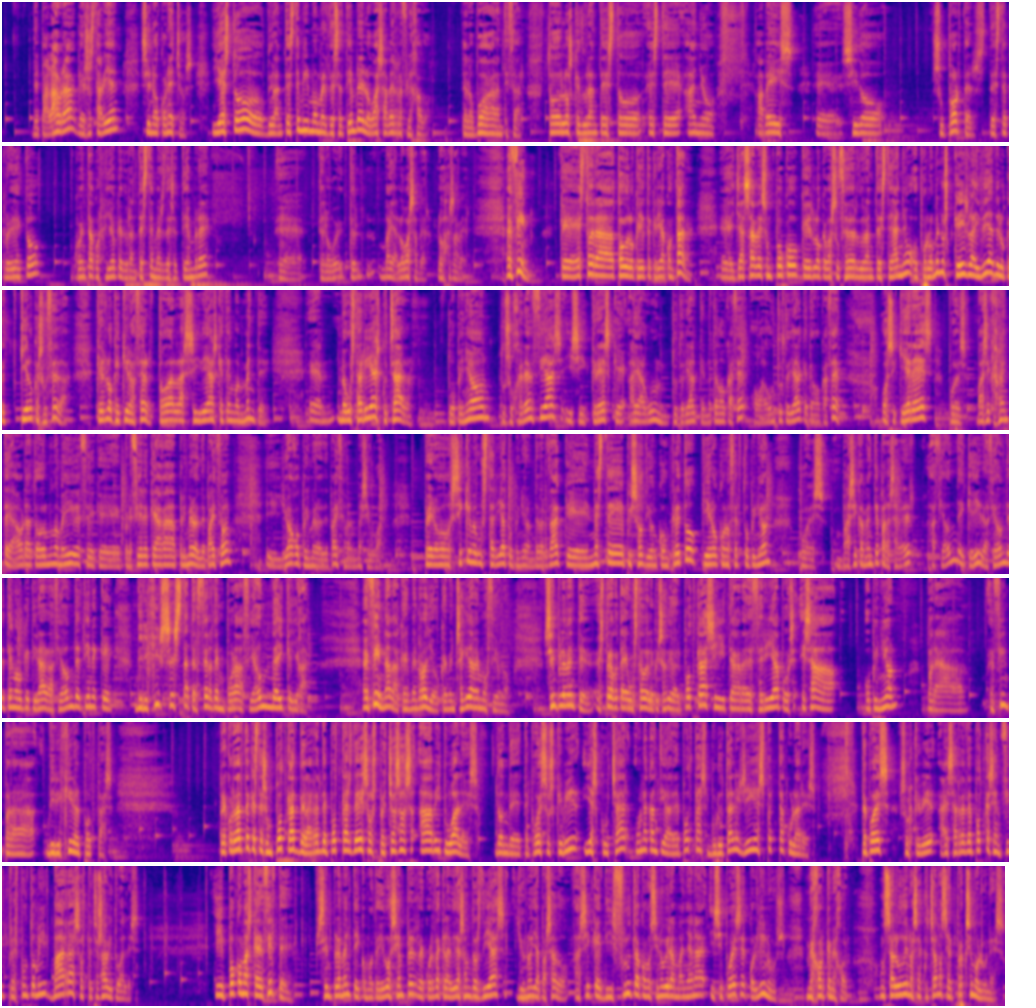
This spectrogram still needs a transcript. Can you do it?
de palabra que eso está bien sino con hechos. Y esto durante este mismo mes de septiembre lo vas a ver reflejado. Te lo puedo garantizar. Todos los que durante esto este año habéis eh, sido supporters de este proyecto cuenta con ello que durante este mes de septiembre eh, te lo, vaya, lo vas a ver, lo vas a ver. En fin, que esto era todo lo que yo te quería contar. Eh, ya sabes un poco qué es lo que va a suceder durante este año, o por lo menos qué es la idea de lo que quiero que suceda, qué es lo que quiero hacer, todas las ideas que tengo en mente. Eh, me gustaría escuchar tu opinión, tus sugerencias y si crees que hay algún tutorial que no tengo que hacer o algún tutorial que tengo que hacer. O si quieres, pues básicamente ahora todo el mundo me dice que prefiere que haga primero el de Python y yo hago primero el de Python, me es igual. Pero sí que me gustaría tu opinión. De verdad que en este episodio en concreto quiero conocer tu opinión, pues básicamente para saber hacia dónde hay que ir, hacia dónde tengo que tirar, hacia dónde tiene que dirigirse esta tercera temporada, hacia dónde hay que llegar. En fin, nada, que me enrollo, que enseguida me emociono. Simplemente espero que te haya gustado el episodio del podcast y te agradecería pues esa opinión para, en fin, para dirigir el podcast. Recordarte que este es un podcast de la red de podcast de sospechosos habituales, donde te puedes suscribir y escuchar una cantidad de podcasts brutales y espectaculares. Te puedes suscribir a esa red de podcasts en fitpress.me barra sospechosos habituales. Y poco más que decirte. Simplemente, y como te digo siempre, recuerda que la vida son dos días y uno ya ha pasado. Así que disfruta como si no hubiera mañana y si puede ser con Linux, mejor que mejor. Un saludo y nos escuchamos el próximo lunes.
